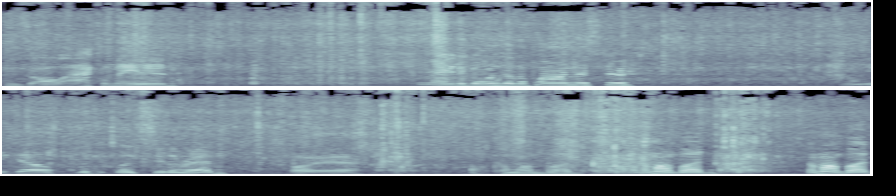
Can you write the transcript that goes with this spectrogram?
He's all acclimated. You ready to go into the pond, mister? Here you go. Look, look, see the red? Oh yeah. Oh, come on, bud. Come on, bud. Come on, bud.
